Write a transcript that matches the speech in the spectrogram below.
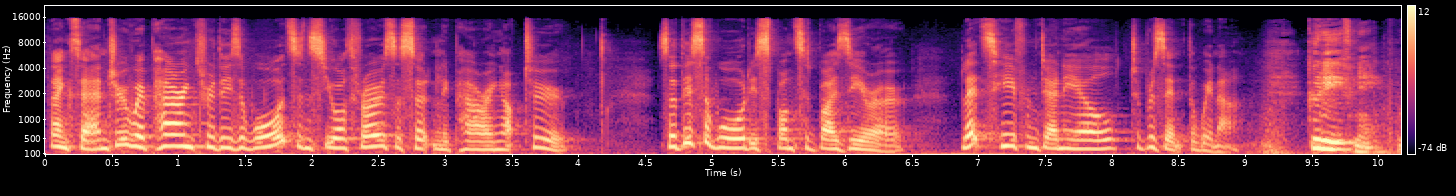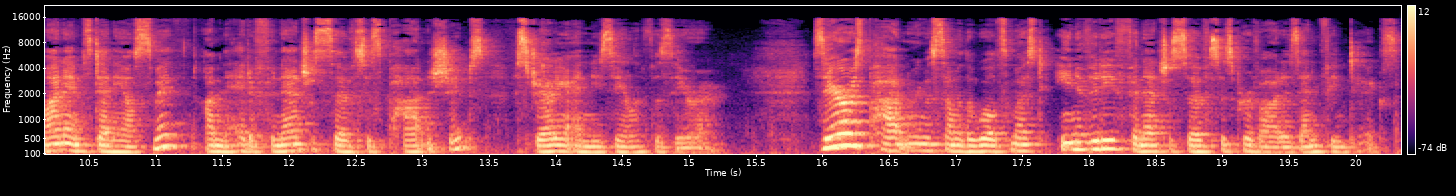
thanks, Andrew. We're powering through these awards, and your throws are certainly powering up too. So, this award is sponsored by Xero. Let's hear from Danielle to present the winner. Good evening. My name is Danielle Smith. I'm the Head of Financial Services Partnerships, Australia and New Zealand for Xero. Xero is partnering with some of the world's most innovative financial services providers and fintechs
